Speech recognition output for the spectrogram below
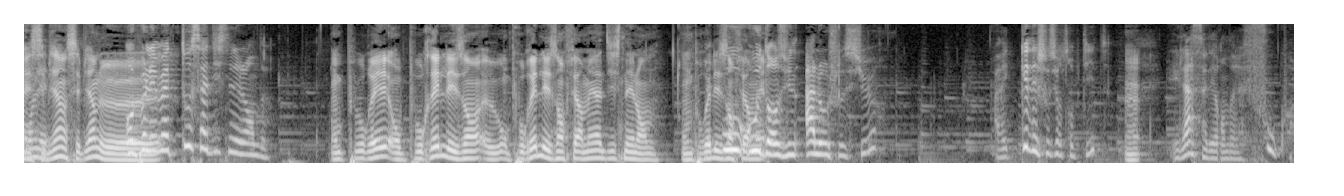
Ouais, c'est les- bien, c'est bien le. On peut les mettre tous à Disneyland. On pourrait, on pourrait les, en- euh, on pourrait les enfermer à Disneyland. On pourrait les ou, enfermer. ou dans une halle aux chaussures avec que des chaussures trop petites. Et là, ça les rendrait fous, quoi.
